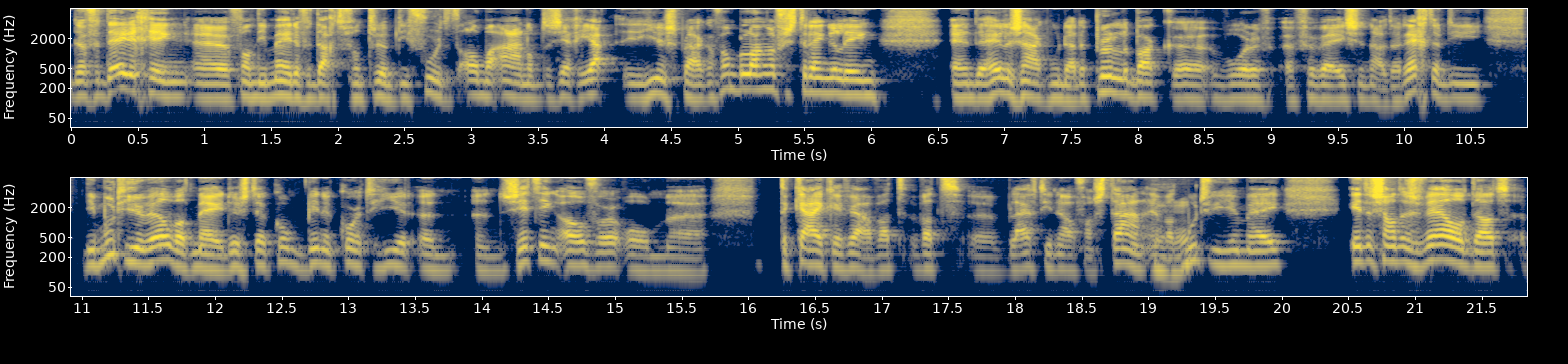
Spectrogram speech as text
de verdediging eh, van die medeverdachte van Trump, die voert het allemaal aan om te zeggen, ja, hier is sprake van belangenverstrengeling en de hele zaak moet naar de prullenbak eh, worden eh, verwezen. Nou, de rechter die, die moet hier wel wat mee, dus er komt binnenkort hier een, een zitting over om te kijken, ja, wat, wat blijft hier nou van staan en wat Mhm. moeten we hiermee? Interessant is wel dat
